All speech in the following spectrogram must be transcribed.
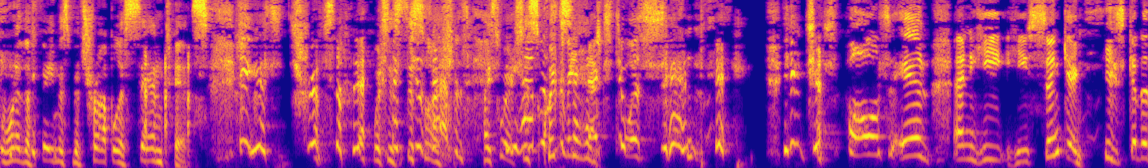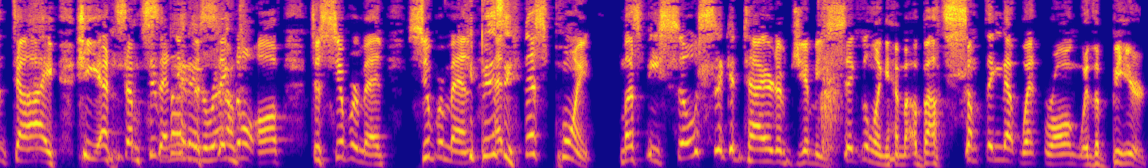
one of the famous Metropolis sand pits. He just trips on it. Which is just like- happens. I swear, it's just quicksand. next to a sand pit. He just falls in and he he's sinking. He's gonna die. He ends up Superman sending the around. signal off to Superman. Superman busy. at this point must be so sick and tired of Jimmy signaling him about something that went wrong with a beard.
